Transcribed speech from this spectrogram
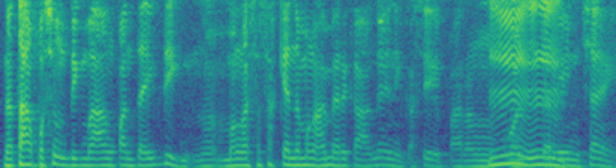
natapos yung digmaang pandaigdig. Mga sasakyan ng mga Amerikano yun eh, kasi parang Mm, all mm. terrain siya eh.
